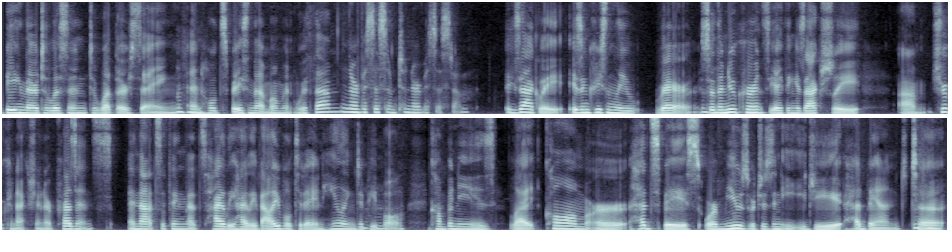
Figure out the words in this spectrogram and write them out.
being there to listen to what they're saying mm-hmm. and hold space in that moment with them. Nervous system to nervous system. exactly. Is increasingly rare. So the mm-hmm. new currency i think is actually um, true connection or presence. And that's the thing that's highly highly valuable today and healing to mm-hmm. people. Companies like calm or headspace or muse which is an eeg headband to mm-hmm.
